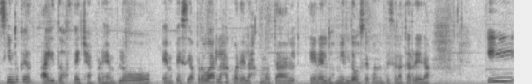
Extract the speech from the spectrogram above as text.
siento que hay dos fechas. Por ejemplo, empecé a probar las acuarelas como tal en el 2012 cuando empecé la carrera y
